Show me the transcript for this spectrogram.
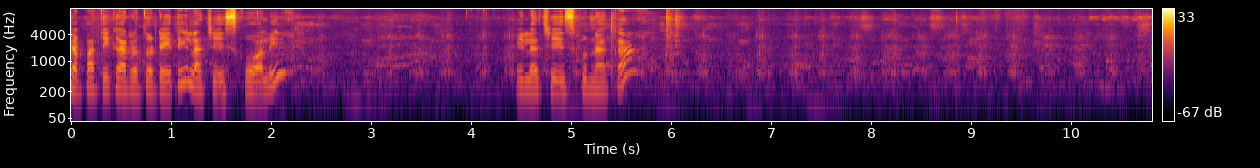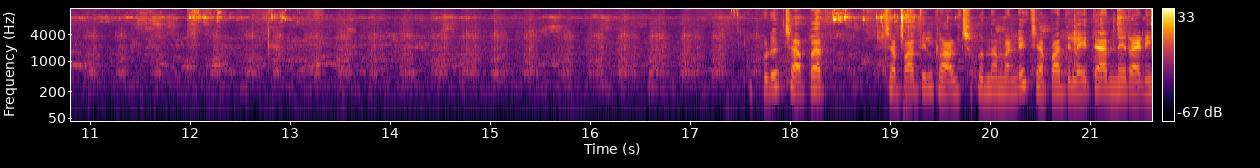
చపాతీ కర్రతో అయితే ఇలా చేసుకోవాలి. ఇలా చేసుకున్నాక ఇప్పుడు చపా చపాతీలు కాల్చుకుందామండి. చపాతీలు అయితే అన్నీ రెడీ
